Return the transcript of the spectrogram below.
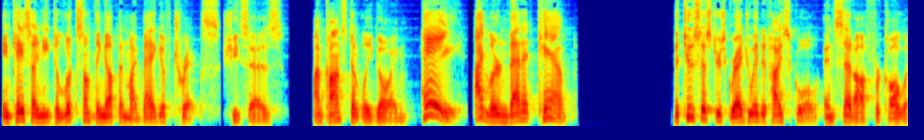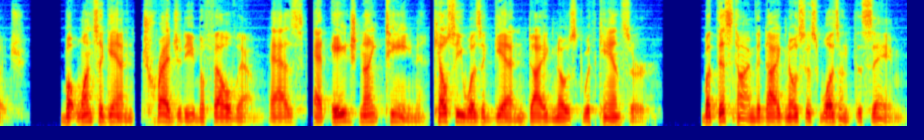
In case I need to look something up in my bag of tricks, she says, I'm constantly going, Hey, I learned that at camp. The two sisters graduated high school and set off for college. But once again, tragedy befell them, as, at age 19, Kelsey was again diagnosed with cancer. But this time the diagnosis wasn't the same.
